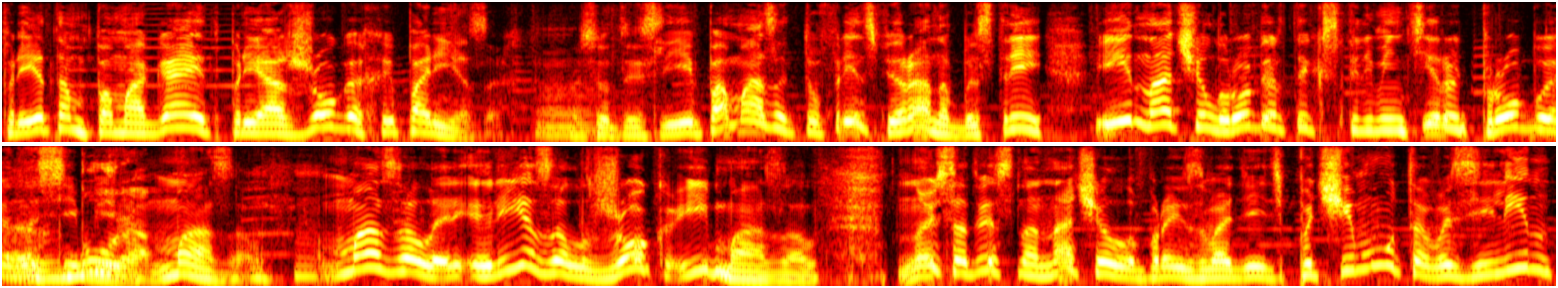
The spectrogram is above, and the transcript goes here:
при этом помогает при ожогах и порезах. То есть вот если ей помазать, то, в принципе, рано быстрее. И начал Роберт экспериментировать, пробуя на себе. буром. Мазал. Мазал, резал, жег и мазал. Ну и, соответственно, начал производить. Почему-то вазелин,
